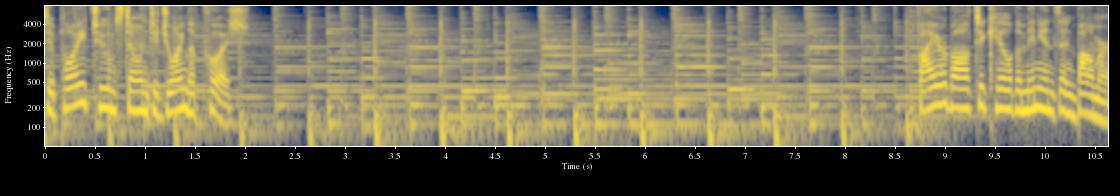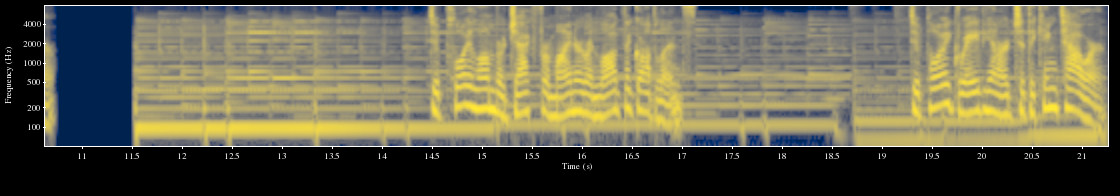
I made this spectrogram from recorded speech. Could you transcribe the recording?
Deploy Tombstone to join the push. Fireball to kill the minions and Bomber. Deploy Lumberjack for Miner and log the goblins. Deploy Graveyard to the King Tower.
